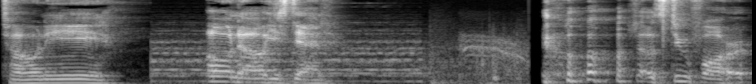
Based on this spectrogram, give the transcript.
Tony. Oh no, he's dead. that was too far.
